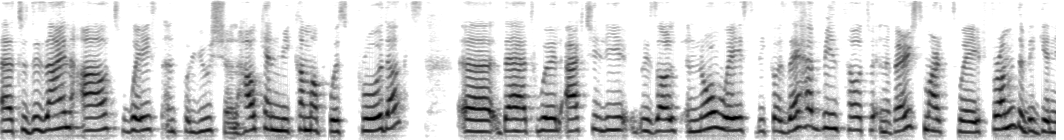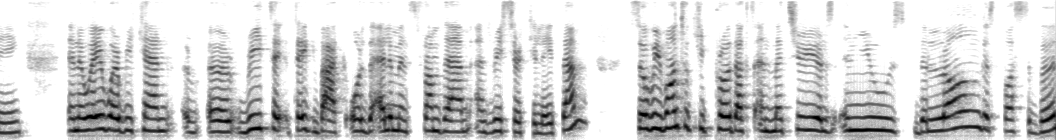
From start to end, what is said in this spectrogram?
uh, to design out waste and pollution. How can we come up with products uh, that will actually result in no waste because they have been thought in a very smart way from the beginning in a way where we can uh, uh take back all the elements from them and recirculate them. So we want to keep products and materials in use the longest possible,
